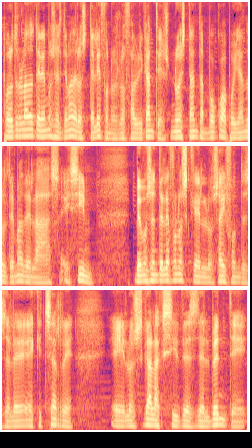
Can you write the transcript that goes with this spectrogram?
por otro lado tenemos el tema de los teléfonos. Los fabricantes no están tampoco apoyando el tema de las SIM. Vemos en teléfonos que los iPhone desde el XR, eh, los Galaxy desde el 20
